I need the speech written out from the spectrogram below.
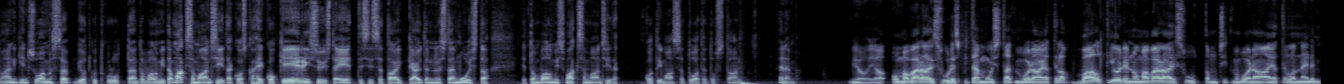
ainakin Suomessa jotkut kuluttajat on valmiita maksamaan siitä, koska he kokee eri syistä, eettisissä tai käytännöllisissä tai muista, että on valmis maksamaan siitä kotimaassa tuotetustaan enemmän. Joo, ja omavaraisuudessa pitää muistaa, että me voidaan ajatella valtioiden omavaraisuutta, mutta sitten me voidaan ajatella näiden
